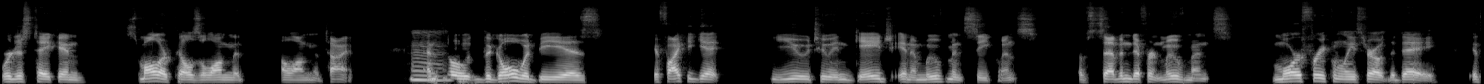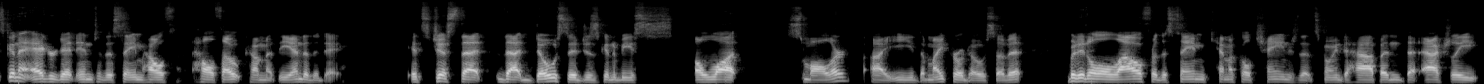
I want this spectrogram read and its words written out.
we're just taking smaller pills along the along the time. Mm. And hmm. so the goal would be is if I could get you to engage in a movement sequence of seven different movements more frequently throughout the day, it's going to aggregate into the same health health outcome at the end of the day. It's just that that dosage is going to be a lot smaller, i.e., the microdose of it, but it'll allow for the same chemical change that's going to happen that actually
